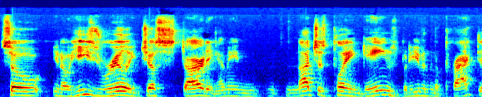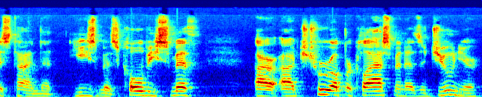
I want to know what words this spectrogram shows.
So you know he's really just starting. I mean, not just playing games, but even the practice time that he's missed. Colby Smith, our, our true upperclassman as a junior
